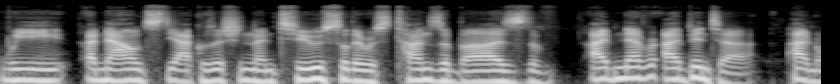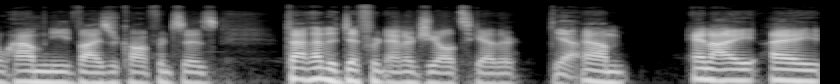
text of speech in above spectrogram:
we announced the acquisition then too. So there was tons of buzz. The, i've never i've been to i don't know how many advisor conferences. That had a different energy altogether. Yeah. um and i i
